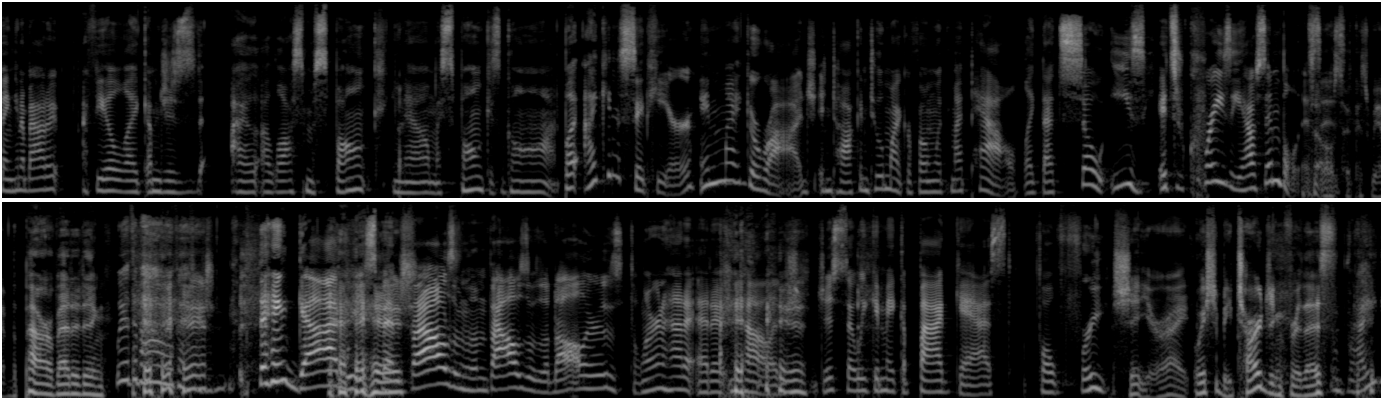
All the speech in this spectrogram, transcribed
thinking about it. I feel like I'm just I, I lost my spunk, you know, my spunk is gone. But I can sit here in my garage and talk into a microphone with my pal. Like that's so easy. It's crazy how simple this It's is. also because we have the power of editing. We have the power of editing. Thank God we spent thousands and thousands of dollars to learn how to edit in college just so we can make a podcast for free. Shit, you're right. We should be charging for this. Right?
